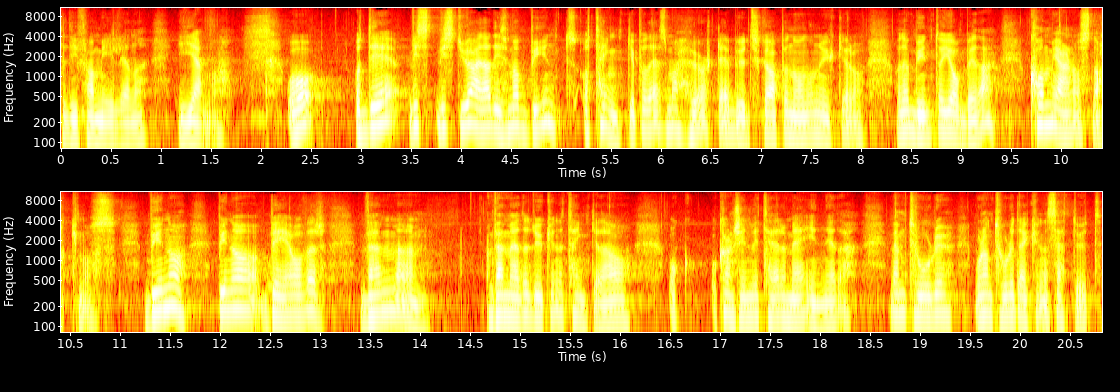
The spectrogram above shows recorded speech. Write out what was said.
til de familiene i hjemmet. Og, og det, hvis, hvis, du er en av de som har begynt å tenke på det, som har hørt det budskapet nå noen uker, og, og har begynt å jobbe i det, kom gjerne og snakk med oss. Begynn å, begynn å be over hvem, eh, hvem er det du kunne tenke deg å, å kanskje invitere meg inn i det. Tror du, hvordan tror du det kunne sett ut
